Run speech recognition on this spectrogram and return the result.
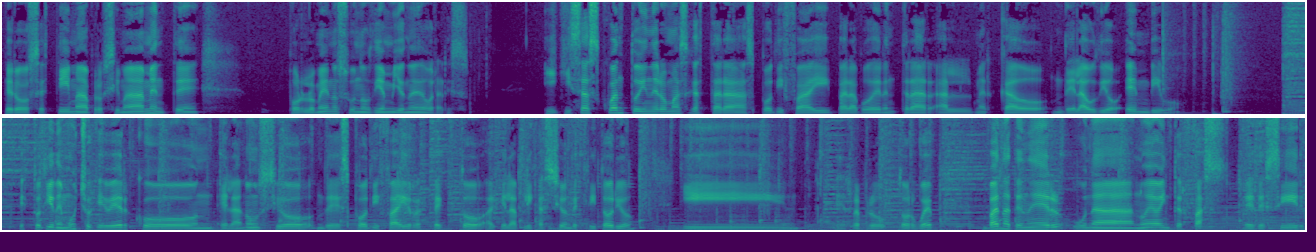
pero se estima aproximadamente por lo menos unos 10 millones de dólares. Y quizás cuánto dinero más gastará Spotify para poder entrar al mercado del audio en vivo. Esto tiene mucho que ver con el anuncio de Spotify respecto a que la aplicación de escritorio y el reproductor web van a tener una nueva interfaz, es decir,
